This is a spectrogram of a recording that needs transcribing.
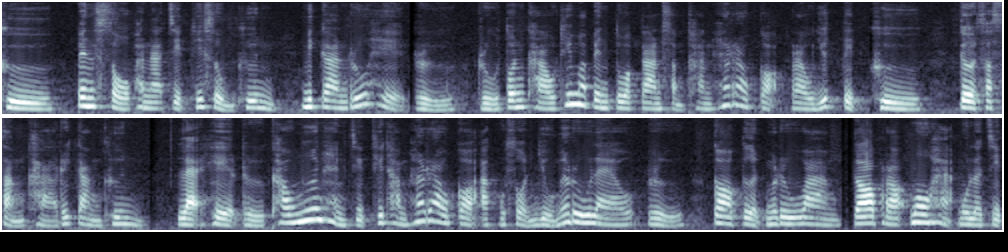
คือเป็นโสภณจิตที่สูงขึ้น มีการรู้เหตุ หรือรู้ต้นเขาที่มาเป็นตัวการสำคัญให้เราเกาะเรายึดติด คือ เกิดสสังขาริกังขึ้น และเหตุหรือเขาเงื่อนแห่งจิตที่ทำให้เราก่ออกุศลอยู่ไม่รู้แล้ว หรือก่อเกิดไม่รู้วาง ก็เพราะโมหะมูลจิต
